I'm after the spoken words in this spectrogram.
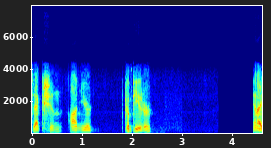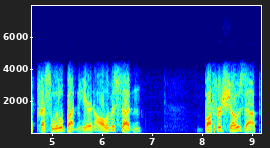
section on your computer. And I press a little button here, and all of a sudden, Buffer shows up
